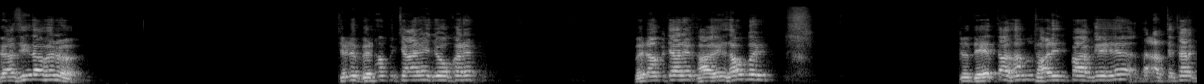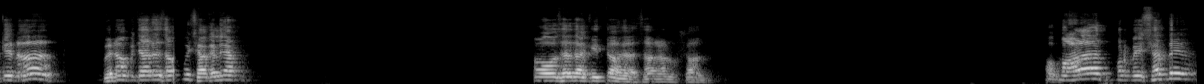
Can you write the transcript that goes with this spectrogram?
ਤੇ ਅਸੀਂ ਤਾਂ ਫਿਰ ਜਿਹੜੇ ਬਿਨਾਂ ਵਿਚਾਰੇ ਜੋ ਕਰੇ, ਬਿਨਾਂ ਵਿਚਾਰੇ ਖਾ ਗਏ ਸਭ ਕੁਝ। ਜੋ ਦੇਤਾ ਸਾਨੂੰ ਥਾਲੀ 'ਚ ਪਾ ਕੇ ਅਰਥ ਕਰਕੇ ਨਾ, ਬਿਨਾਂ ਵਿਚਾਰੇ ਸਭ ਕੁਝ ਛਕ ਲਿਆ। ਉਸੇ ਦਾ ਕੀਤਾ ਹੋਇਆ ਸਾਰਾ ਨੁਕਸਾਨ। ਉਹ ਮਾਲਾ ਪਰਮੇਸ਼ਰ ਦੇ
